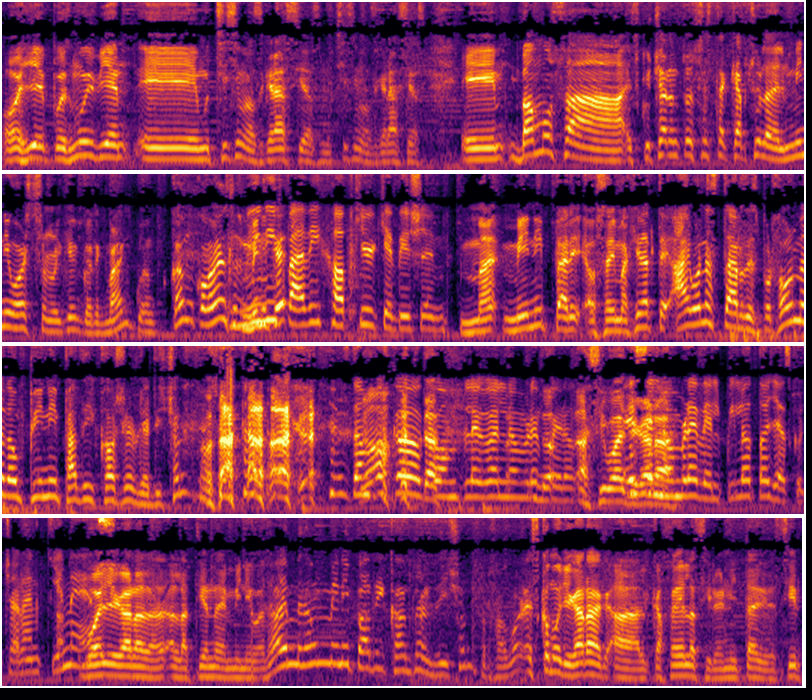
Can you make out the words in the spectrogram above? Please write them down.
Oye, pues muy bien, eh, muchísimas gracias, muchísimas gracias. Eh, vamos a escuchar entonces esta cápsula del Mini Western American ¿Cómo, cómo es? Mini, mini Paddy Hopkirk Edition. mini Paddy, o sea, imagínate, ay, buenas tardes, por favor me da un Mini Paddy Hopkirk Edition. O sea, un poco complejo el nombre, pero así voy a es el nombre del piloto, ya escucharán quién es. Voy a llegar a la, tienda de Mini. Ay, me da un Mini Paddy Counter Edition, por favor. Es como llegar al café de la sirenita y decir,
